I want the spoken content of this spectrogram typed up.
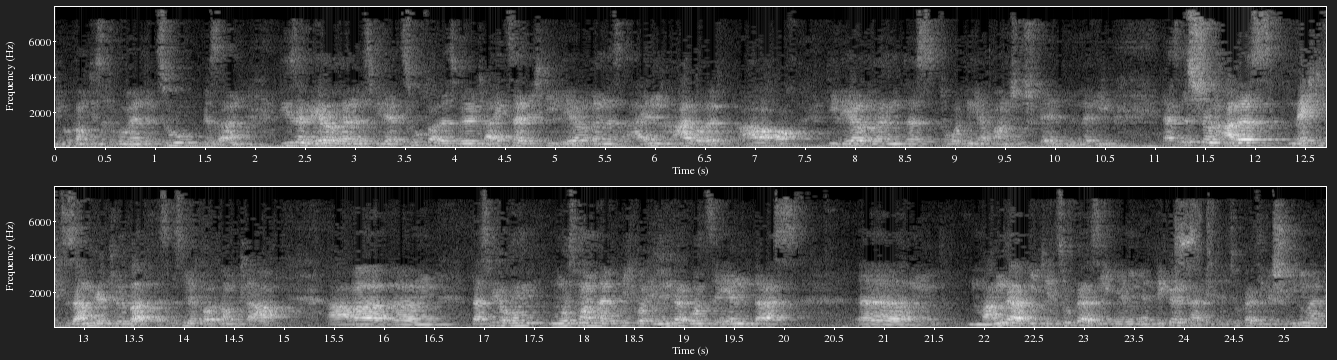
die bekommt diese Dokumente zugesandt. Diese Lehrerin ist, wie der Zufall es will, gleichzeitig die Lehrerin des einen Adolf, aber auch die Lehrerin des toten japanischen Studenten in Berlin. Das ist schon alles mächtig zusammengeklüppert, das ist mir vollkommen klar. Aber ähm, das wiederum muss man halt wirklich vor dem Hintergrund sehen, dass ähm, Manga, wie Tezuka sie eben entwickelt hat, wie Tezuka sie geschrieben hat,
